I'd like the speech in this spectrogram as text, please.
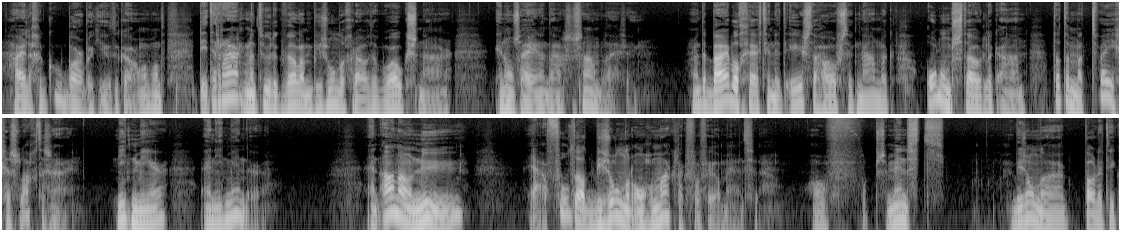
heilige koe barbecue te komen. Want dit raakt natuurlijk wel een bijzonder grote woke-snaar in onze hedendaagse samenleving. De Bijbel geeft in het eerste hoofdstuk namelijk onomstotelijk aan dat er maar twee geslachten zijn. Niet meer en niet minder. En anno nu ja, voelt dat bijzonder ongemakkelijk voor veel mensen. Of op zijn minst bijzonder politiek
